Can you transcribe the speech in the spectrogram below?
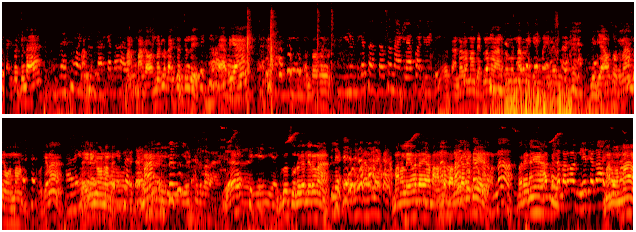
బ్యాంక్ వచ్చిందా మన మన గవర్నమెంట్లో బ్యాంక్ వచ్చింది. హ్యాపీయా? సంతోషం. బిడ్డలో నా ఆడపిల్లలు ఉన్నారు మీకేం భయలేదు మీకు ఏ అవసరం వచ్చినా మేము ఉన్నాం. ఓకేనా? ధైర్యంగా ఉండండి. అమ్మా? ఇప్పుడు సూర్యగారు లేరనా? మనల్ని ఏమంటాయా? మనంతా బలం లేదు కదా. మనం ఉన్నాం.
